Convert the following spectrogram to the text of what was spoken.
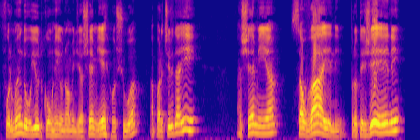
formando o Yud com o rei o nome de Hashem Roshua, a partir daí, Hashem ia salvar ele, proteger ele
